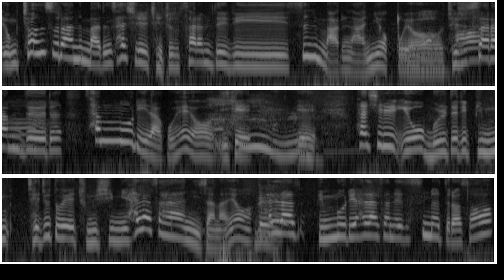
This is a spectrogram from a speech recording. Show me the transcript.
용천수라는 말은 사실 제주도 사람들이 쓰는 말은 아니었고요. 제주 아. 사람들은 산물이라고 해요. 이게 물. 예. 사실 요 물들이 빗, 제주도의 중심이 한라산이잖아요. 네. 한라, 빗물이 한라산에서 스며들어서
